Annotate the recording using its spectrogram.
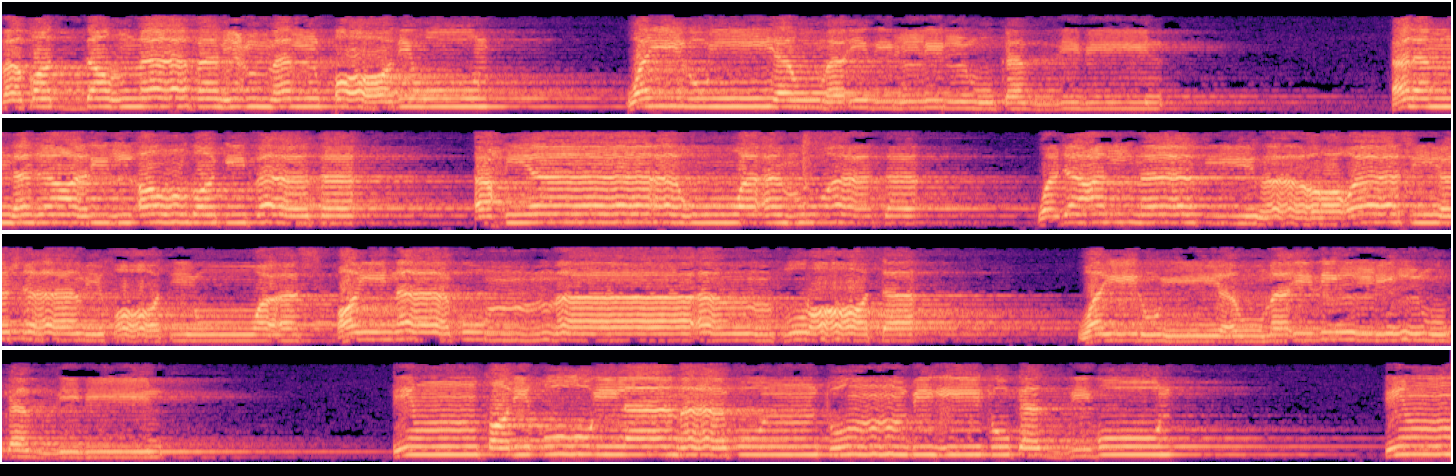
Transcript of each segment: فقدرنا فنعم القادرون. ويل يومئذ للمكذبين. ألم نجعل الأرض كفاتا؟ أحياء وأمواتا. وجعلنا فيها شامخات وأسقيناكم ماء فراتا. ويل يومئذ للمكذبين. انطلقوا إلى ما كنتم به تكذبون.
